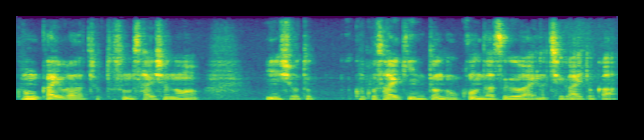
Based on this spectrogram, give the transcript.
今回はちょっとその最初の印象とここ最近との混雑具合の違いとか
